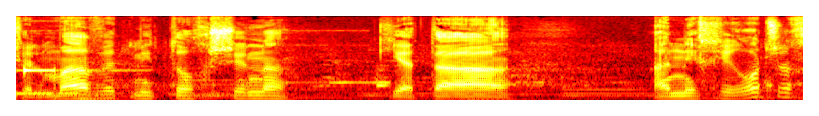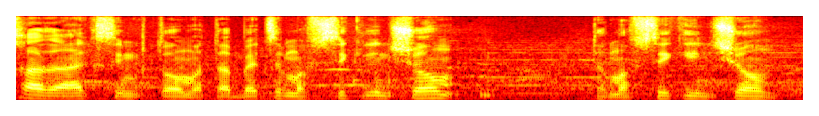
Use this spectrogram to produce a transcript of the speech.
של מוות מתוך שינה. כי אתה... הנחירות שלך זה רק סימפטום, אתה בעצם מפסיק לנשום, אתה מפסיק לנשום.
